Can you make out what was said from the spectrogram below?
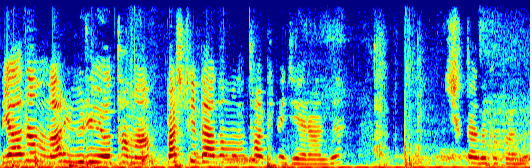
Bir adam var yürüyor tamam. Başka bir adam onu takip ediyor herhalde. Işıklar da kapandı.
